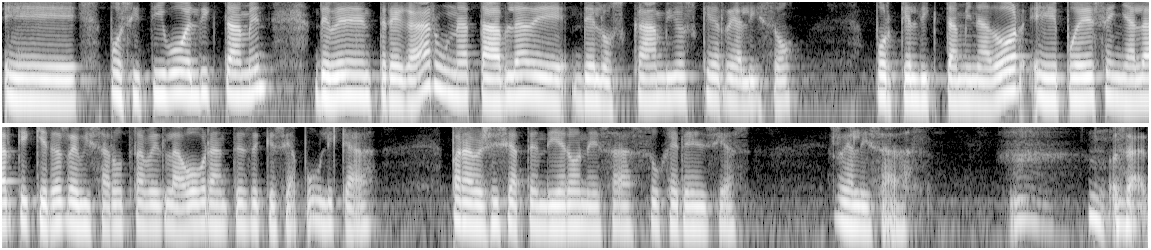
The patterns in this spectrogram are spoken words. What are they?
eh, positivo el dictamen, debe entregar una tabla de, los cambios que realizó, porque el dictaminador eh, puede señalar que quiere revisar otra vez la obra antes de que sea publicada, para ver si se atendieron esas sugerencias realizadas. O sea,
